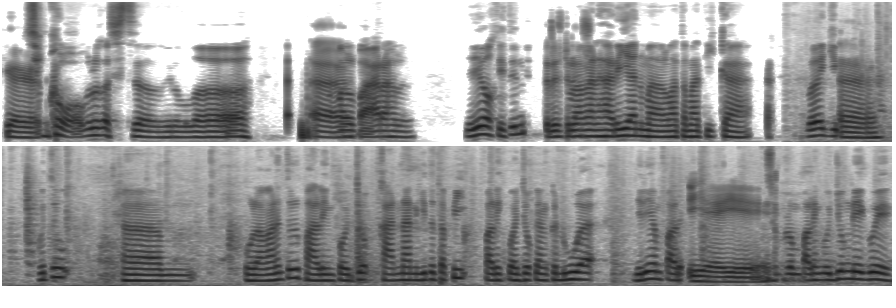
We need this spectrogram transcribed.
Iya, si goblok astagfirullah. eh, Mal parah lu. Jadi waktu itu nih, terus terus. ulangan harian mal matematika. Gue lagi Eh, gue tuh em, ulangannya tuh paling pojok kanan gitu tapi paling pojok yang kedua. Jadi yang paling iya iya. sebelum paling ujung deh gue,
